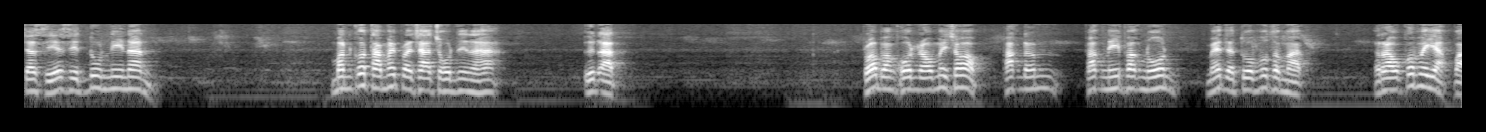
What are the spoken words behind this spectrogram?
จะเสียสิทธิ์นู่นนี่นั่น มันก็ทำให้ประชาชนนี่นะฮะอึดอัด เพราะบางคนเราไม่ชอบพักนั้นพักนี้พักโน้น แม้แต่ตัวผู้สมัคร เราก็ไม่อยากไป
